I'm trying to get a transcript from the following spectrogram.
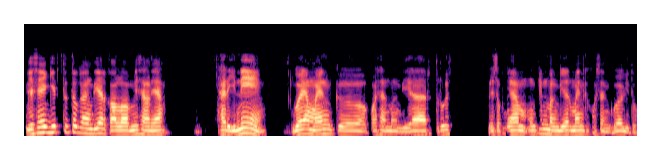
Biasanya gitu tuh Kang Diar. Kalau misalnya hari ini gue yang main ke kosan Bang Diar terus besoknya mungkin Bang Diar main ke kosan gue gitu.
